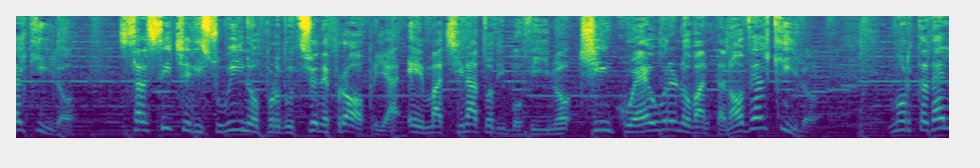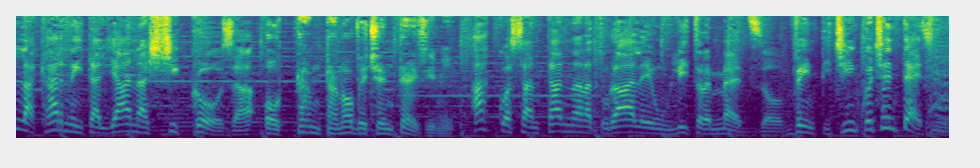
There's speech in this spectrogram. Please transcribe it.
al chilo. Salsicce di suino produzione propria e macinato di bovino 5,99 euro al chilo. Mortadella carne italiana sciccosa 89 centesimi. Acqua Sant'Anna naturale 1 litro e mezzo 25 centesimi.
